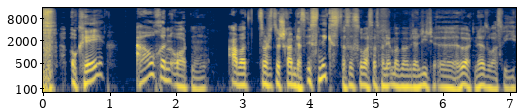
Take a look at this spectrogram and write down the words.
pff, okay, auch in Ordnung. Aber zum Beispiel zu schreiben, das ist nix, das ist sowas, was man ja immer mal wieder Lied, äh, hört, ne? Sowas wie,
